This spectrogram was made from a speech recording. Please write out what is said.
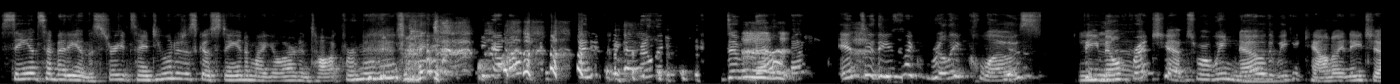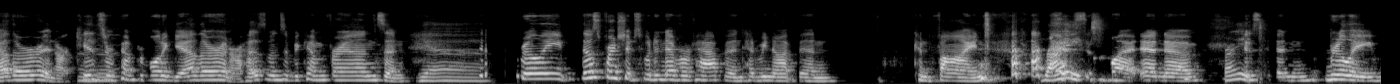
seeing somebody in the street and saying, "Do you want to just go stand in my yard and talk for a minute?" you know, and it's really developed into these like really close female yeah. friendships where we know yeah. that we can count on each other and our kids mm-hmm. are comfortable together and our husbands have become friends and yeah really those friendships would have never have happened had we not been confined right what and um, right it's been really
